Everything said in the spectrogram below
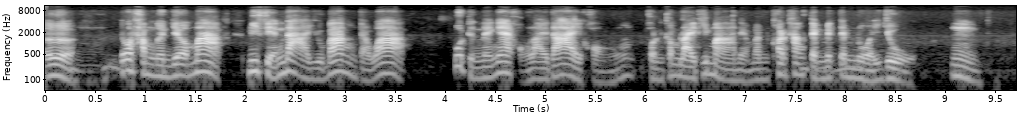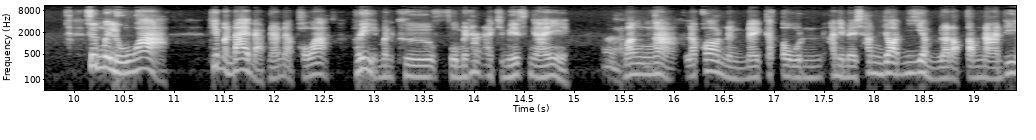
เออเรียกว่าทำเงินเยอะมาก มีเสียงด่าอยู่บ้าง แต่ว่าพูดถึงในแง่ของรายได้ของผลกำไรที่มาเนี่ย มันค่อนข้างเต็มเม็ดเต็มหน่วยอยู่ อืม ซึ่งไม่รู้ว่าที่มันได้แบบนั้นอะ เพราะว่าเฮ้ยมันคือฟูเมทัลอะคิมิสไงอ่ามังงะแล้วก็หนึ่งในการ์ตูนแอนิเมชันยอดเยี่ยมระดับตำนานที่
